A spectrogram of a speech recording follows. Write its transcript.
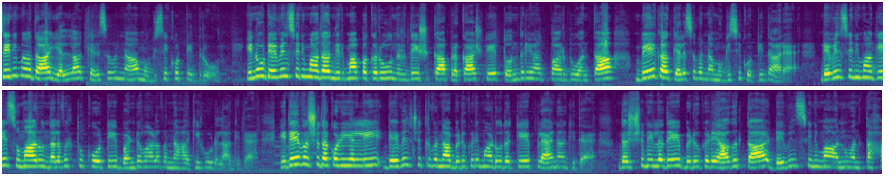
ಸಿನಿಮಾದ ಎಲ್ಲ ಕೆಲಸವನ್ನ ಮುಗಿಸಿಕೊಟ್ಟಿದ್ರು. ಇನ್ನು ಡೆವಿಲ್ ಸಿನಿಮಾದ ನಿರ್ಮಾಪಕರು, ನಿರ್ದೇಶಕ ಪ್ರಕಾಶ್ಗೆ ತೊಂದರೆ ಆಗಬಾರದು ಅಂತ ಬೇಗ ಕೆಲಸವನ್ನ ಮುಗಿಸಿಕೊಟ್ಟಿದ್ದಾರೆ. ಡೆವಿಲ್ ಸಿನಿಮಾಗೆ ಸುಮಾರು ನಲವತ್ತು ಕೋಟಿ ಬಂಡವಾಳವನ್ನ ಹಾಕಿ ಹೂಡಲಾಗಿದೆ. ಇದೇ ವರ್ಷದ ಕೊನೆಯಲ್ಲಿ ಡೆವಿಲ್ ಚಿತ್ರವನ್ನ ಬಿಡುಗಡೆ ಮಾಡುವುದಕ್ಕೆ ಪ್ಲಾನ್ ಆಗಿದೆ. ದರ್ಶನ್ ಇಲ್ಲದೆ ಬಿಡುಗಡೆ ಆಗುತ್ತಾ ಡೆವಿಲ್ ಸಿನಿಮಾ ಅನ್ನುವಂತಹ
